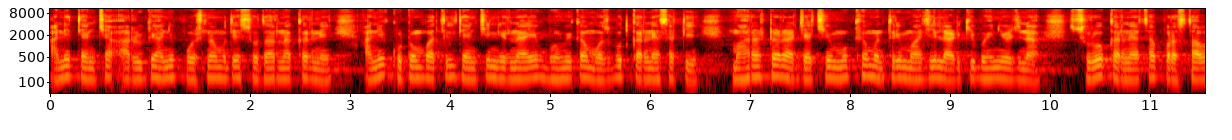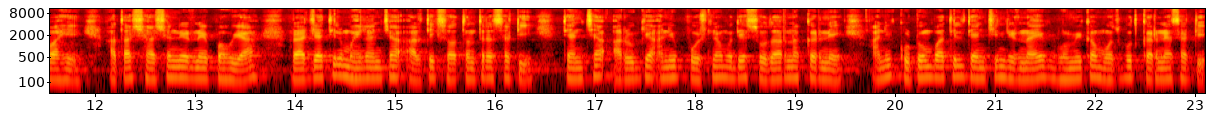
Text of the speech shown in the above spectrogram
आणि त्यांच्या आरोग्य आणि पोषणामध्ये सुधारणा करणे आणि कुटुंबातील त्यांची निर्णायक भूमिका मजबूत करण्यासाठी महाराष्ट्र राज्याची मुख्यमंत्री माझी लाडकी बहीण योजना सुरू करण्याचा प्रस्ताव आहे. आता शासन निर्णय पाहूया. राज्यातील महिलांच्या आर्थिक स्वातंत्र्यासाठी, त्यांच्या आरोग्य आणि पोषणामध्ये सुधारणा करणे आणि कुटुंबातील त्यांची निर्णायक भूमिका मजबूत करण्यासाठी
